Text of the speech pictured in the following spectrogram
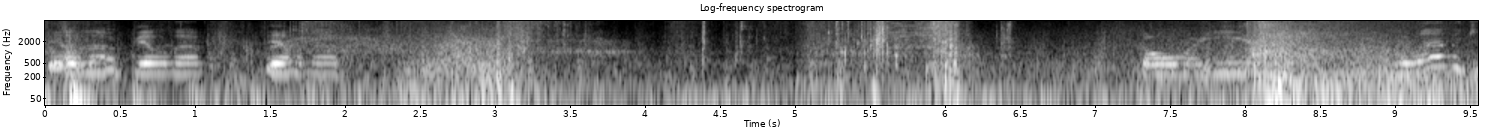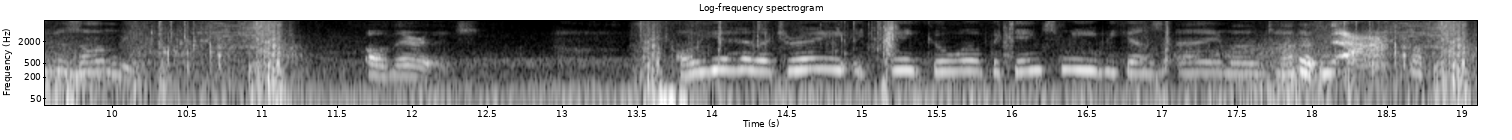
Build up, build up, build up. Go over here. Wait, what happened to the zombie? Oh, there it is. Oh yeah, that's right. It can't go up against me because I'm on top of. Ah!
